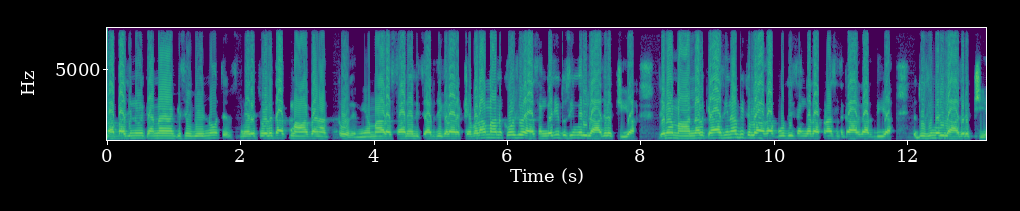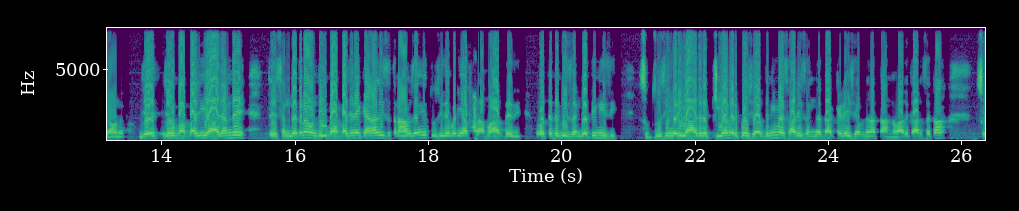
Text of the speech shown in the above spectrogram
ਬਾਬਾ ਜੀ ਨੂੰ ਵੀ ਕਹਿਣਾ ਆ, ਕਿਸੇ ਵੀਰ ਨੂੰ ਤੇ ਮੇਰੇ ਚੋਲੇ ਤੱਕ ਮਾਵਾ ਭੈਣਾਂ ਧੋ ਦਿੰਦੀਆਂ। ਮਹਾਰਾਜ ਸਾਰਿਆਂ ਦੀ ਚੜ੍ਹਦੀ ਕਲਾ ਰੱਖਿਆ ਬੜਾ ਮਨ ਖੁਸ਼ ਹੋਇਆ। ਸੰਗਤ ਜੀ, ਤੁਸੀਂ ਮੇਰੀ ਲਾਜ ਰੱਖੀ ਆ। ਜੇ ਮੈਂ ਮਾਨ ਨਾਲ ਕਿਹਾ ਸੀ ਨਾ ਵੀ ਚਲੋ ਆਗਾਪੁਰ ਦੀ ਸੰਗਤ ਆਪਣਾ ਸਤਿਕਾਰ ਕਰਦੀ ਆ, ਤੇ ਤੁਸੀਂ ਮੇਰੀ ਲਾਜ ਰੱਖੀ ਆ ਹੁਣ। ਜੇ ਜੇ ਬਾਬਾ ਜੀ ਆ ਜਾਂਦੇ ਤੇ ਸੰਗਤ ਨਾ ਹੁੰਦੀ, ਬਾਬਾ ਜੀ ਨੇ ਕਹਿਣਾ ਸੀ ਸਤਨਾਮ ਸਿੰਘ ਜੀ, ਤੁਸੀਂ ਤੇ ਬੜੀਆਂ ਫੜਾ ਮਾਰਦੇ ਸੀ। ਉੱਥੇ ਤੇ ਕੋਈ ਸੰਗਤ ਹੀ ਨਹੀਂ ਸੀ। ਸੋ ਤੁਸੀਂ ਮੇਰੀ ਲਾਜ ਰੱਖੀ ਆ। ਮੇਰੇ ਕੋਲ ਸ਼ਬਦ ਨਹੀਂ, ਮੈਂ ਸਾਰੀ ਸੰਗਤ ਦਾ ਕਿਹੜੇ ਸ਼ਬਦ ਨਾਲ ਧੰਨਵਾਦ ਕਰ ਸਕਾਂ। ਸੋ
